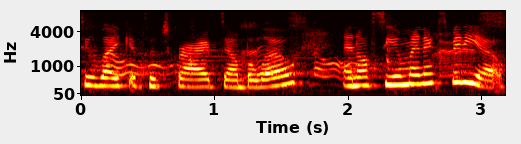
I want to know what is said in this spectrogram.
to like and subscribe down below, and I'll see you in my next video.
